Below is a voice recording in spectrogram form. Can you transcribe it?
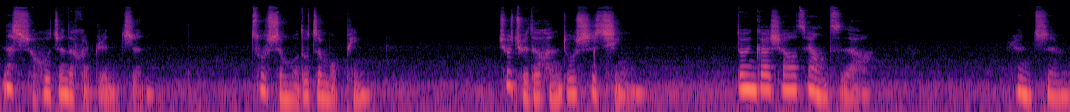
那时候真的很认真，做什么都这么拼，就觉得很多事情都应该是要这样子啊，认真、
